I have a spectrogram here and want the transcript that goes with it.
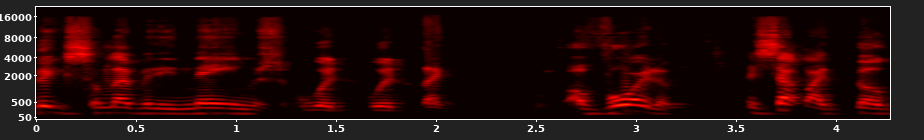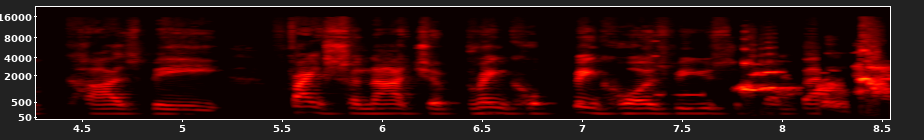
big celebrity names would, would like, avoid him, except like Bill Cosby, Frank Sinatra, Bing, Bing Crosby used to come back.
